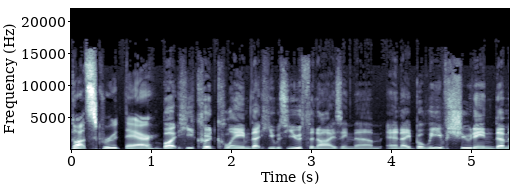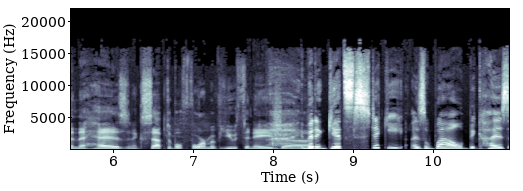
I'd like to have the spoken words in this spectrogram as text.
got screwed there. But he could claim that he was euthanizing them, and I believe shooting them in the head is an acceptable form of euthanasia. But it gets sticky as well because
